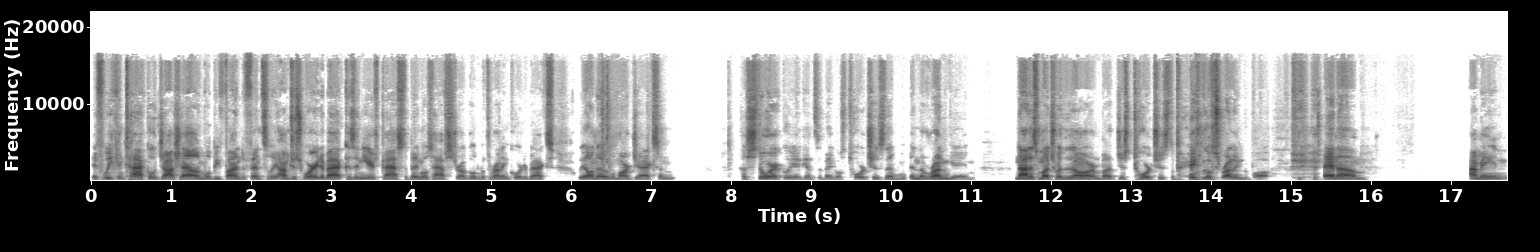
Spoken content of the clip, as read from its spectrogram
if we can tackle Josh Allen, we'll be fine defensively. I'm just worried about because in years past the Bengals have struggled with running quarterbacks. We all know Lamar Jackson historically against the Bengals torches them in the run game. Not as much with his arm, but just torches the Bengals running the ball. and um I mean,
